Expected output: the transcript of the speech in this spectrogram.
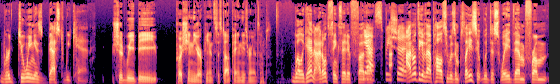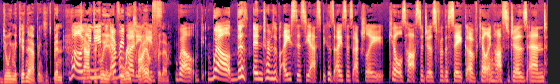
we're doing as best we can. Should we be pushing the Europeans to stop paying these ransoms? Well, again, I don't think that if uh, Yes, that, we should. I, I don't think if that policy was in place, it would dissuade them from doing the kidnappings. It's been well, tactically you need a everybody great triumph needs- for them. Well, well, this in terms of ISIS, yes, because ISIS actually kills hostages for the sake of killing hostages and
